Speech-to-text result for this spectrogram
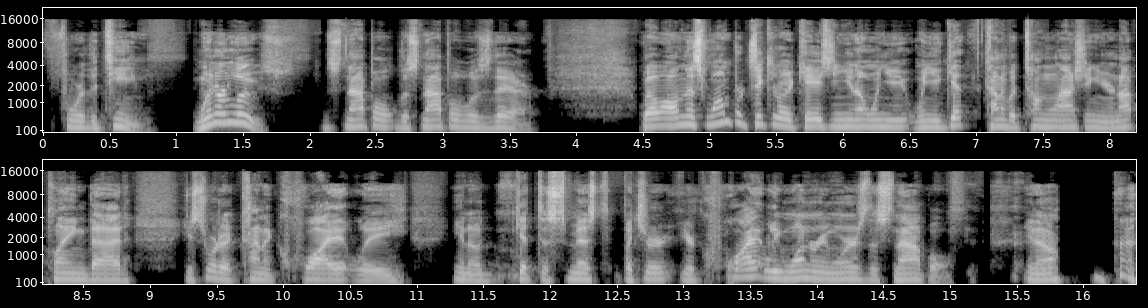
for the team, win or lose. Snapple the Snapple was there. Well, on this one particular occasion, you know, when you when you get kind of a tongue lashing, you're not playing bad, you sort of kind of quietly, you know, get dismissed, but you're you're quietly wondering where's the Snapple, you know.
